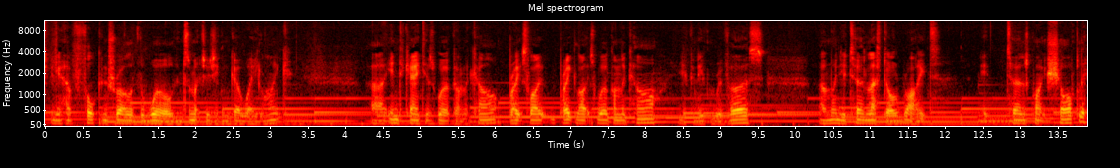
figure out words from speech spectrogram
and you have full control of the world in so much as you can go where you like. Uh, indicators work on the car, brakes light, brake lights work on the car, you can even reverse, and when you turn left or right, it turns quite sharply.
